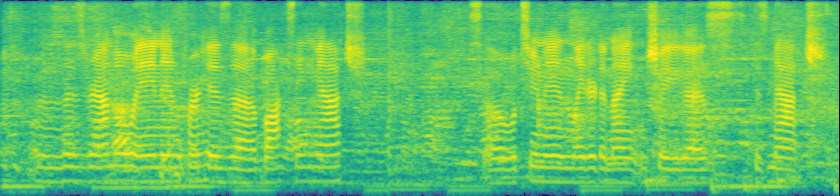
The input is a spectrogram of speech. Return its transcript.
And Randall weighing in for his uh, boxing match. So we'll tune in later tonight and show you guys his match.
